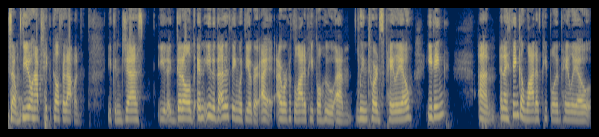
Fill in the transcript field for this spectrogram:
So you don't have to take a pill for that one. You can just eat know, good old and you know the other thing with yogurt i, I work with a lot of people who um, lean towards paleo eating um, and i think a lot of people in paleo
